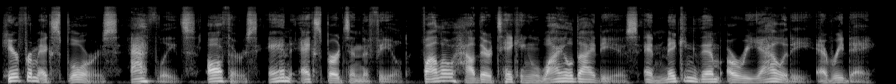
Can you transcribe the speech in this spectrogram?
Hear from explorers, athletes, authors, and experts in the field. Follow how they're taking wild ideas and making them a reality every day.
